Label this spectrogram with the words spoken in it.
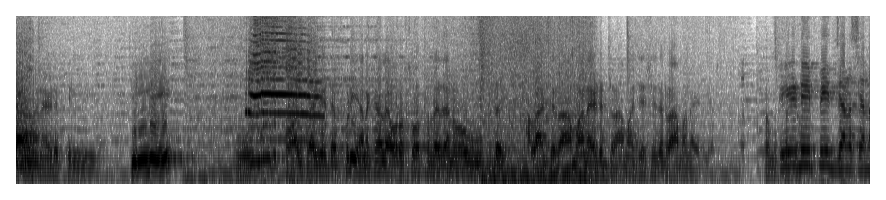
రామానాయుడు పిల్లి. పిల్లి ఒంగుని పాలు తాగేటప్పుడు వెనకాల ఎవరో చూస్తలేదని ఓ ఊపుతుంది. అలాంటి రామానాయుడు డ్రామా చేసేది రామానాయుడు గారు. టీడీపీ జనసేన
